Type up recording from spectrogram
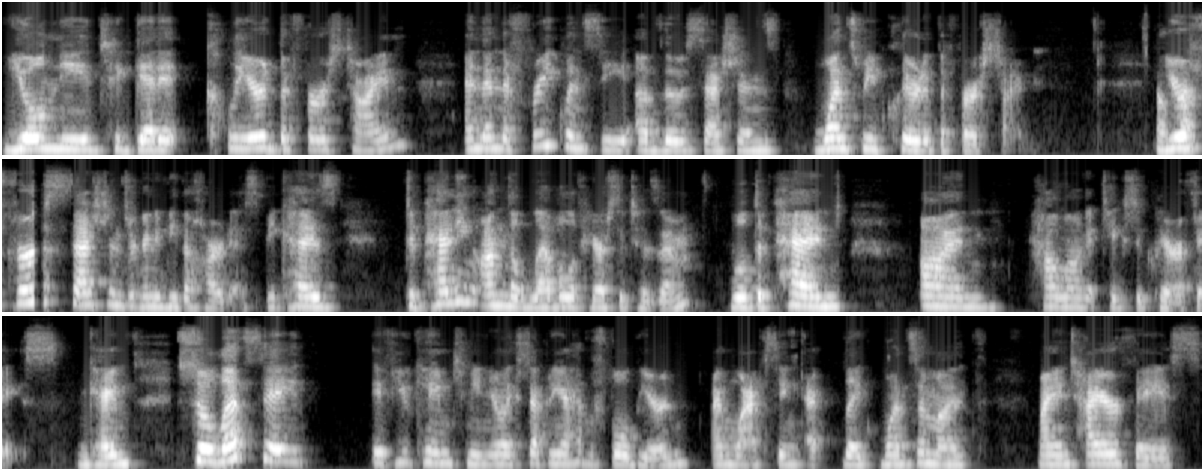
you'll need to get it cleared the first time and then the frequency of those sessions once we've cleared it the first time okay. your first sessions are going to be the hardest because depending on the level of hirsutism will depend on how long it takes to clear a face. Okay. So let's say if you came to me and you're like, Stephanie, I have a full beard. I'm waxing at, like once a month, my entire face,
